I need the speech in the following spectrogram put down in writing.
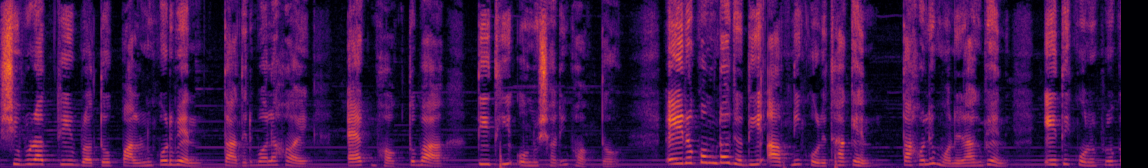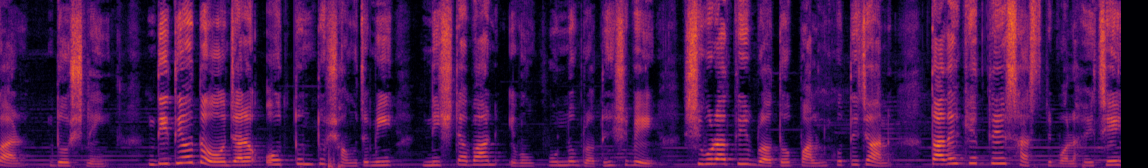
শিবরাত্রি ব্রত পালন করবেন, তাদের বলা হয় এক ভক্ত বা তিথি অনুসারী ভক্ত। এই রকমটা যদি আপনি করে থাকেন, তাহলে মনে রাখবেন, এতে কোনো প্রকার দোষ নেই। দ্বিতীয়ত, যারা অত্যন্ত সংযমী, নিষ্ঠাবান এবং পূর্ণব্রত হিসেবে শিবরাত্রি ব্রত পালন করতে চান, তাদের ক্ষেত্রে শাস্ত্রে বলা হয়েছে,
